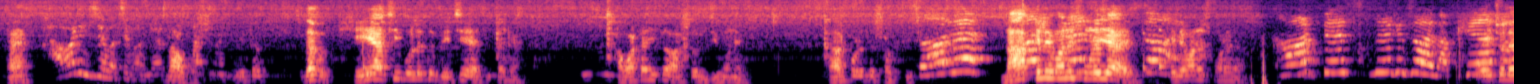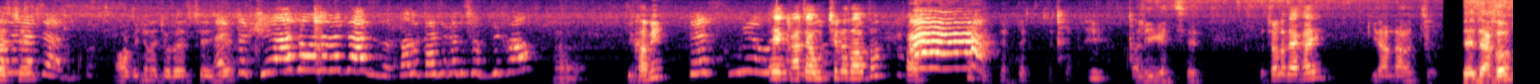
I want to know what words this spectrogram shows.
হ্যাঁ? খাওয়ার হিসেব আছে ভালো না অবশ্যই। এটা দেখো খেয়ে আছি বলে তো বেঁচে আছি তাই না? খাওয়াটাই তো আসল জীবনের তারপরে তো সব কিছু না খেলে মানুষ মরে যায় খেলে মানুষ মরে না। এই চলে এসছে। আমার পিছনে চলে এসছে এই যে। এই তো খেয়ে আসো বলে বেঁচে আছো তো। তাহলে কাছে কাছে সবজি খাও। হ্যাঁ। তুই খাবি? টেস্ট নিয়ে এ কাঁচা উচ্ছেটা দাও তো। পালিয়ে গেছে। তো চলো দেখাই কি রান্না হচ্ছে। এই দেখো।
